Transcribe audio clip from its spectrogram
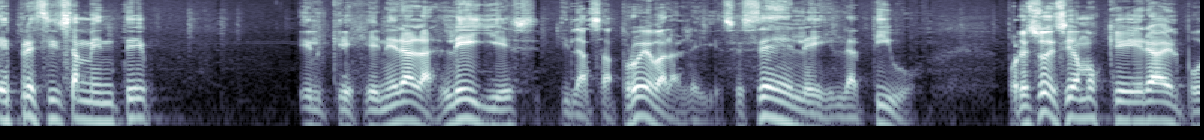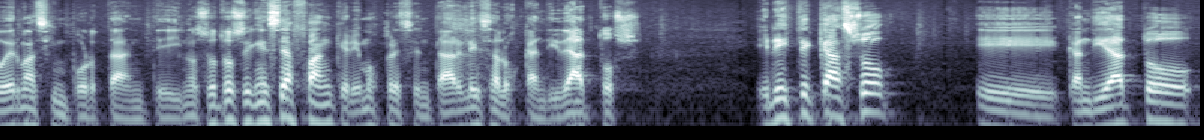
es precisamente el que genera las leyes y las aprueba las leyes. Ese es el legislativo. Por eso decíamos que era el poder más importante y nosotros en ese afán queremos presentarles a los candidatos. En este caso, eh, candidato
